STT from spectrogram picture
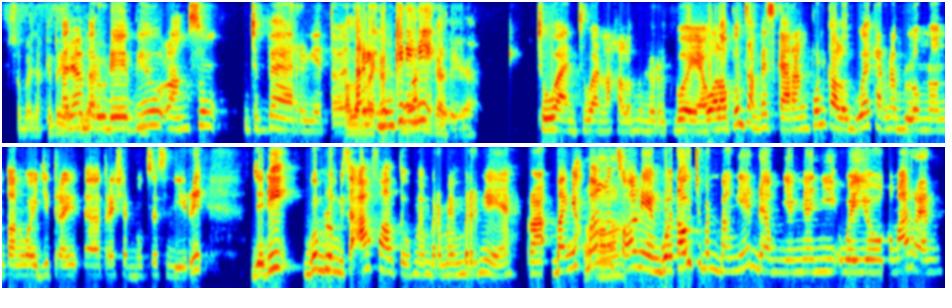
Sebanyak itu ya. Padahal baru debut langsung jebar gitu. Kalau Ntar mereka mungkin cuan ini kali ya. cuan-cuan lah kalau menurut gue ya. Walaupun sampai sekarang pun kalau gue karena belum nonton YG Tre- eh, Treasure Box-nya sendiri, jadi gue belum bisa hafal tuh member-membernya ya. Ra- banyak banget Uh-uh. soalnya yang gue tahu cuman Bang Yedam yang nyanyi Weyo kemarin.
